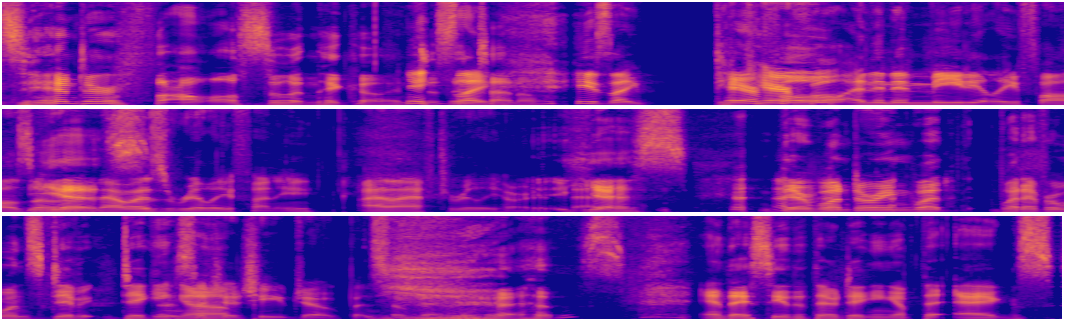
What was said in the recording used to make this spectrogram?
Xander falls when they go into He's the like, tunnel. he's like, Careful. careful, and then immediately falls over. That was really funny. I laughed really hard at that. Yes, they're wondering what what everyone's digging such up. a cheap joke, but so good. yes, and they see that they're digging up the eggs,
